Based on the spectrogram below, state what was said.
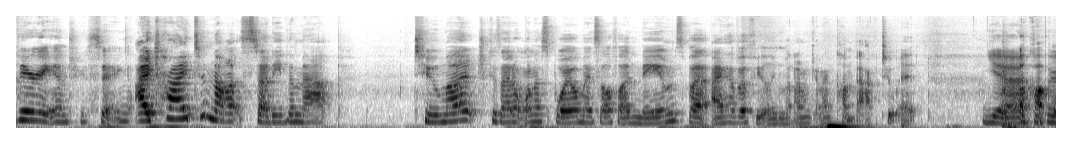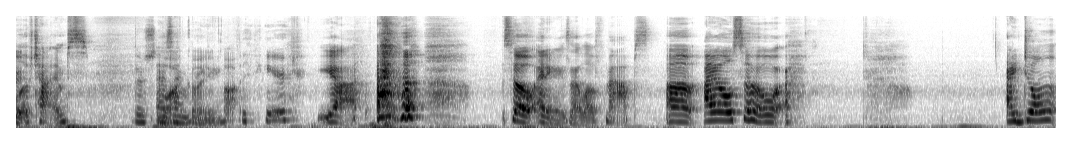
Very interesting. I tried to not study the map too much because I don't want to spoil myself on names, but I have a feeling that I'm gonna come back to it yeah. a couple of times. There's a lot I'm going reading. on here. Yeah. so, anyways, I love maps. Uh, I also I don't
